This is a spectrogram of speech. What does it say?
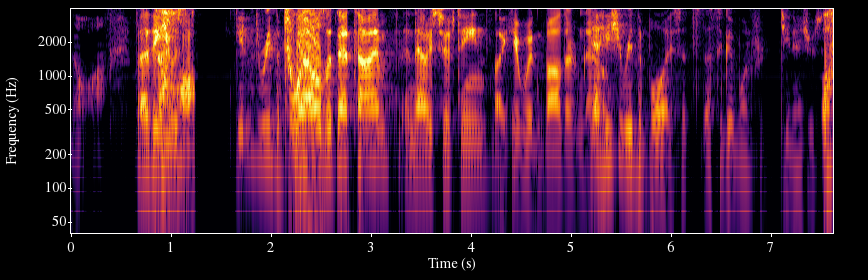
No. But I think he was Get him to read the twelve boys. at that time, and now he's fifteen. Like it wouldn't bother him now. Yeah, he should read the boys. That's that's a good one for teenagers. Oh,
